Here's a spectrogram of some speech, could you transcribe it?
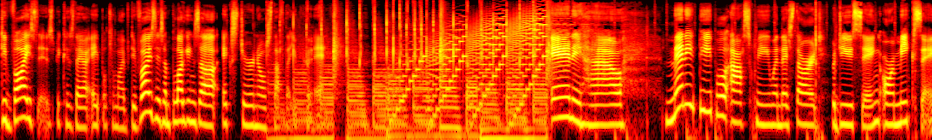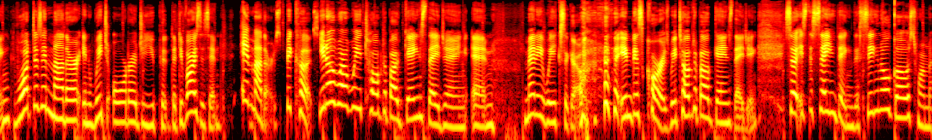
Devices, because they are Ableton Live devices, and plugins are external stuff that you put in. Anyhow, Many people ask me when they start producing or mixing, what does it matter in which order do you put the devices in? It matters because you know what we talked about gain staging in many weeks ago in this course. We talked about gain staging. So it's the same thing. The signal goes from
